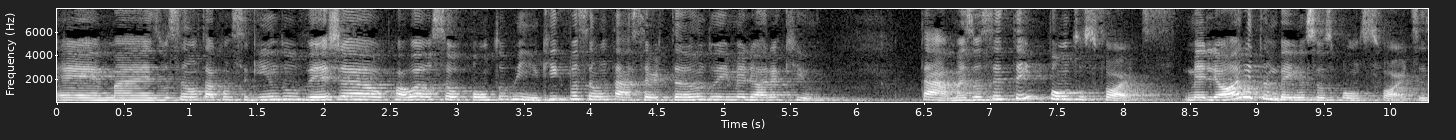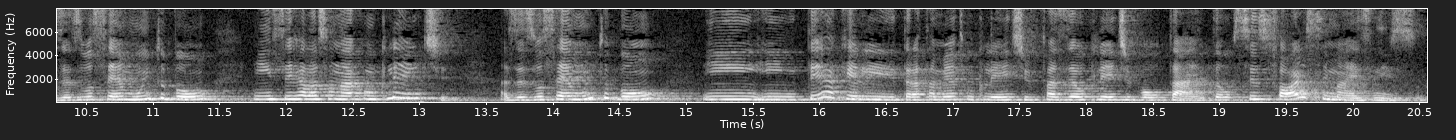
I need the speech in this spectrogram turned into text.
é, mas você não está conseguindo, veja qual é o seu ponto ruim. O que, que você não está acertando e melhore aquilo. Tá, mas você tem pontos fortes. Melhore também os seus pontos fortes. Às vezes você é muito bom em se relacionar com o cliente. Às vezes você é muito bom em, em ter aquele tratamento com o cliente fazer o cliente voltar. Então, se esforce mais nisso.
